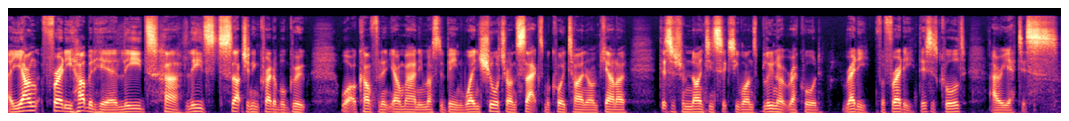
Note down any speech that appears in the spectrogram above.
A young Freddie Hubbard here leads, ha, leads such an incredible group. What a confident young man he must have been. Wayne Shorter on sax, McCoy Tyner on piano. This is from 1961's Blue Note record, Ready for Freddie. This is called Arietis.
